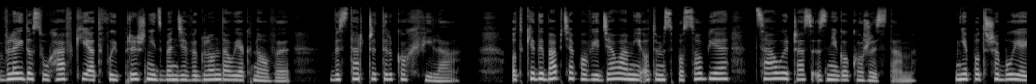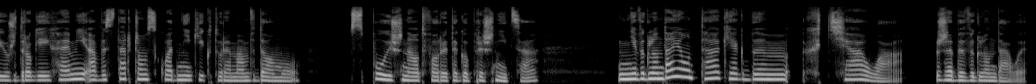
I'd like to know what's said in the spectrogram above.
Wlej do słuchawki, a twój prysznic będzie wyglądał jak nowy. Wystarczy tylko chwila. Od kiedy babcia powiedziała mi o tym sposobie, cały czas z niego korzystam. Nie potrzebuję już drogiej chemii, a wystarczą składniki, które mam w domu. Spójrz na otwory tego prysznica. Nie wyglądają tak, jakbym chciała, żeby wyglądały.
